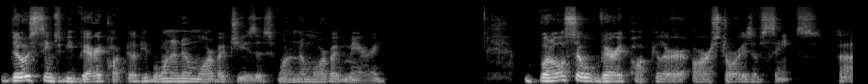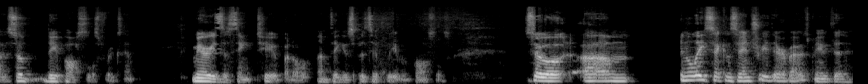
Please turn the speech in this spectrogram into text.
those seem to be very popular. People want to know more about Jesus, want to know more about Mary, but also very popular are stories of saints. Uh, so the apostles, for example, Mary's a saint too, but i am thinking specifically of apostles. So um, in the late second century, thereabouts, maybe the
